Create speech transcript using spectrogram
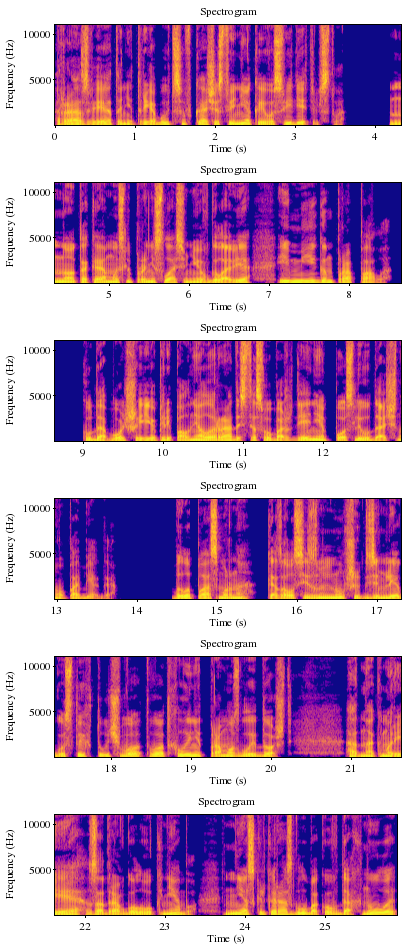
Разве это не требуется в качестве некоего свидетельства? Но такая мысль пронеслась у нее в голове и мигом пропала. Куда больше ее переполняла радость освобождения после удачного побега. Было пасмурно, казалось, из льнувших к земле густых туч вот-вот хлынет промозглый дождь. Однако Мария, задрав голову к небу, несколько раз глубоко вдохнула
